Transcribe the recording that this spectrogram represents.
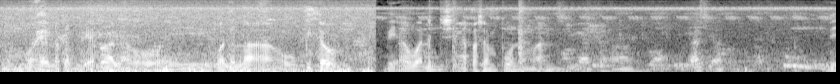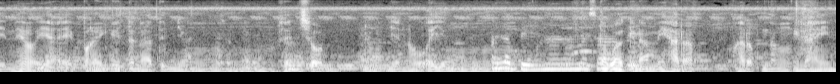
Nung malalaking di akala ko ay wala laang o pito. Biawa ng Diyos nakasampu naman. Din ho, ya, ipakikita natin yung sensor. Yung, yan ho ay yung tawagin namin harap harap ng inahin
